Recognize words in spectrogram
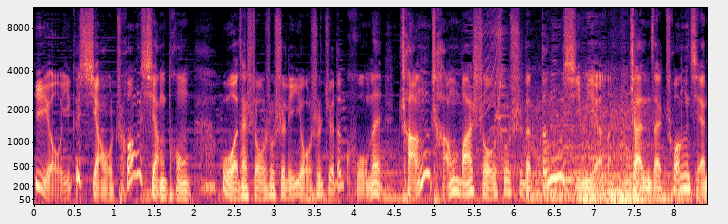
有一个小窗相通。我在手术室里有时觉得苦闷，常常把手术室的灯熄灭了，站在窗前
